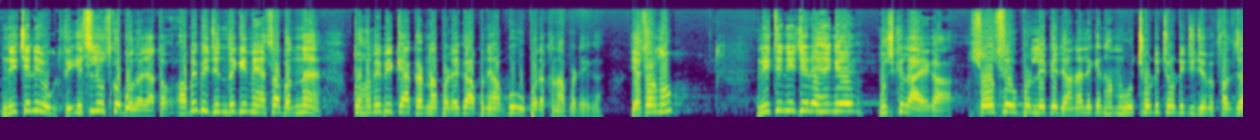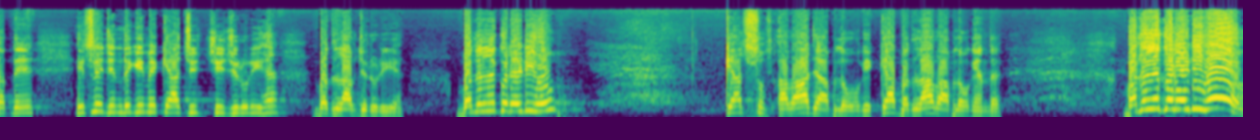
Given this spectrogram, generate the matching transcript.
नीचे नहीं उड़ती इसलिए उसको बोला जाता है। अभी भी ज़िंदगी में ऐसा बनना है तो हमें भी क्या करना पड़ेगा? अपने आप को ऊपर रखना पड़ेगा। या सुन नो नीचे नीचे रहेंगे, मुश्किल आएगा। सोच से ऊपर लेके जाना, लेकिन हम वो छोटी छोटी चीज़ों में फंस जाते हैं। इसलिए ज़िंदगी में क्या चीज़ चीज़ ज़रूरी है? बदलाव ज़रूरी है। बदलने को रेडी हो? क्या आवाज़ आप लोगों की, क्या बदलाव आप लोगों के अंदर? बदलने को रेडी हो?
